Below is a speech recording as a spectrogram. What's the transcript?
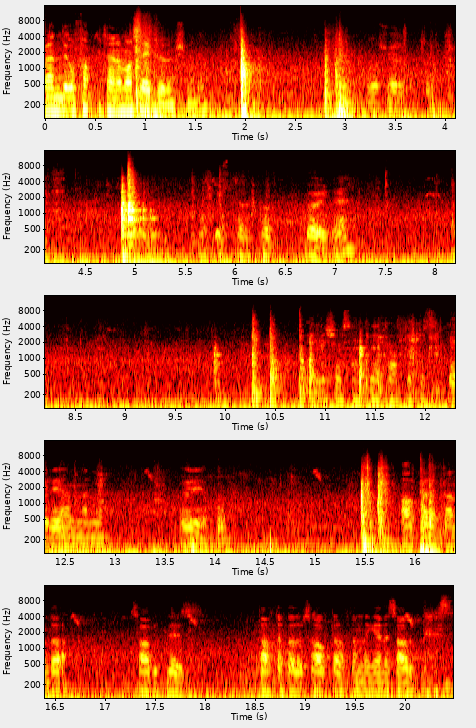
Ben de ufak bir tane masa yapıyordum şimdi. Bunu şöyle üst tarafı böyle. 50'şer santimetre tahta kesip böyle yanlarına böyle yapıp alt taraftan da sabitleriz. Tahta kalırsa alt taraftan da gene sabitleriz.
